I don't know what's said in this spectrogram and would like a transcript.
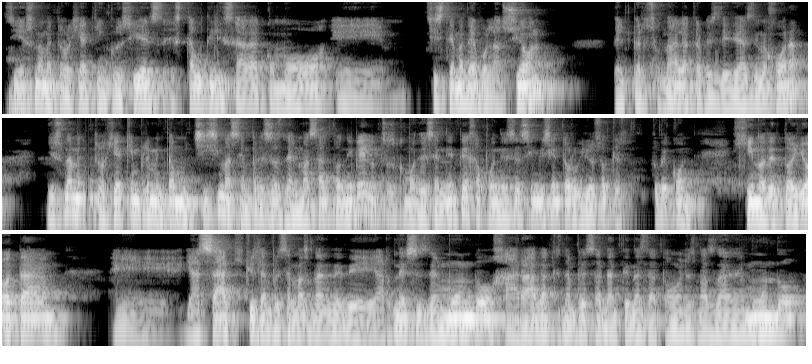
sí, es una metodología que inclusive está utilizada como... Eh, sistema de evaluación del personal a través de ideas de mejora. Y es una metodología que implementa muchísimas empresas del más alto nivel. Entonces, como descendiente de japonesa, sí me siento orgulloso que estuve con Hino de Toyota, eh, Yasaki, que es la empresa más grande de arneses del mundo, Harada, que es la empresa de antenas de automóviles más grande del mundo,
